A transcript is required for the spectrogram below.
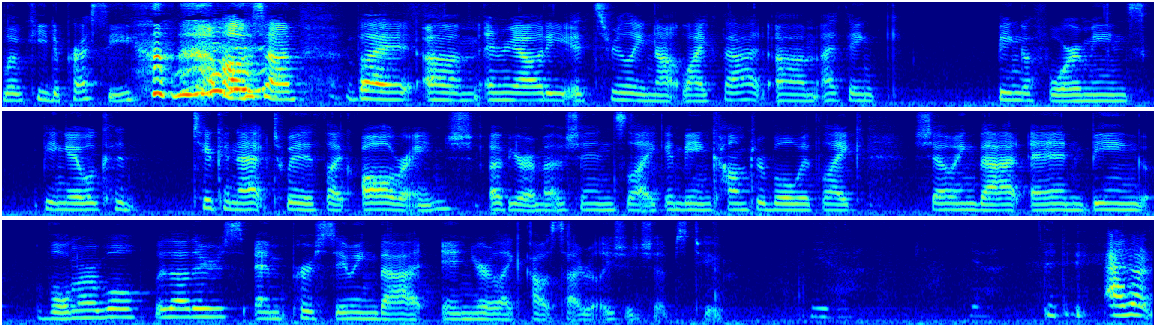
low key depressy all the time. But um, in reality, it's really not like that. Um, I think being a four means being able co- to connect with like all range of your emotions, like and being comfortable with like showing that and being vulnerable with others and pursuing that in your like outside relationships too. Yeah. Yeah. I don't.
